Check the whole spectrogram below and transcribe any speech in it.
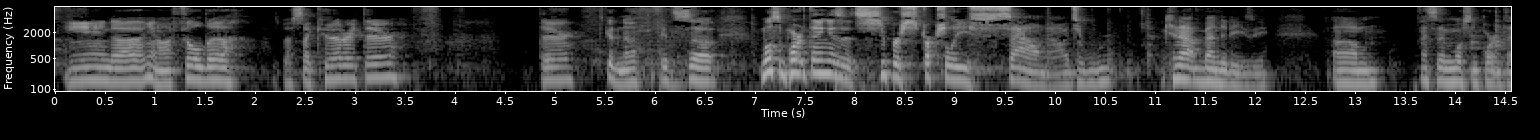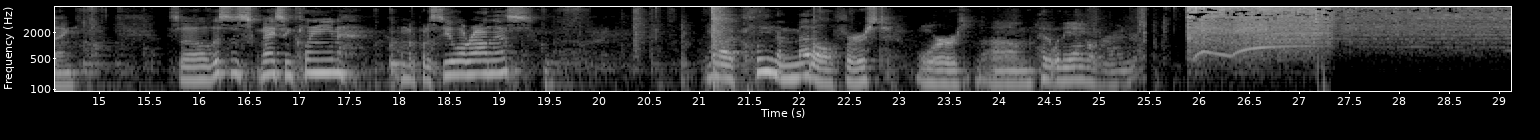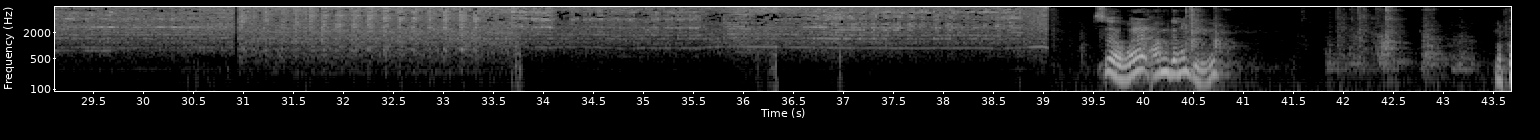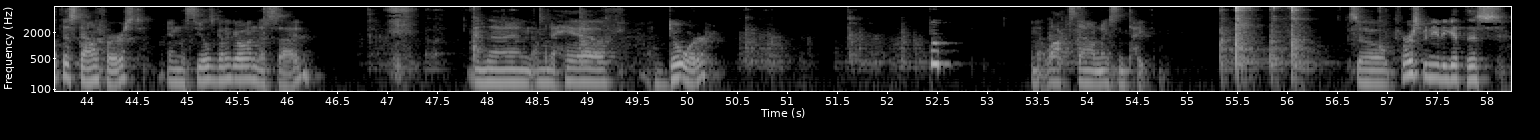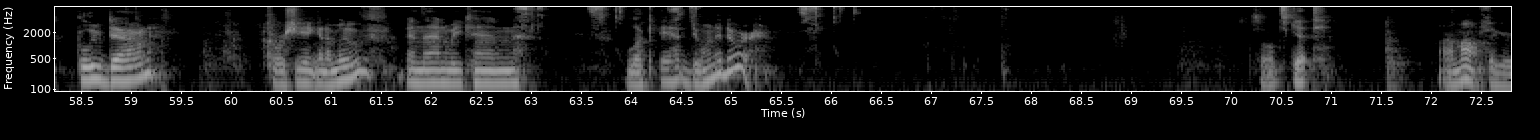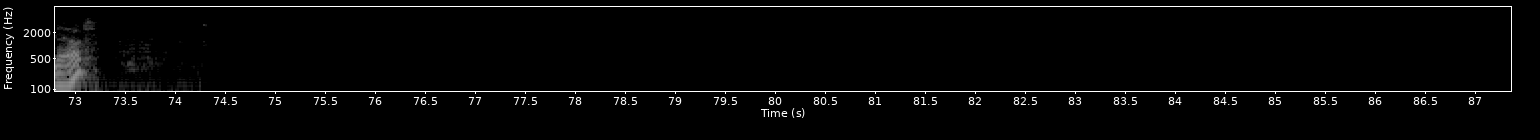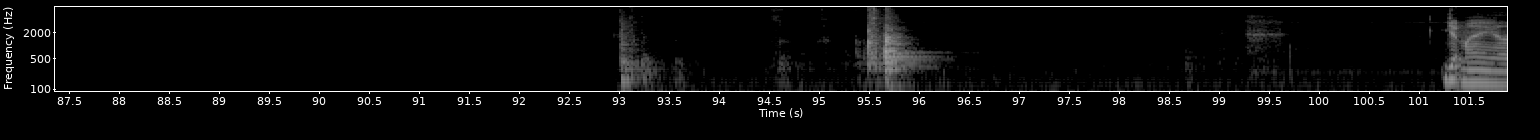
And, uh, you know, I filled uh, as best I could right there. There. It's good enough. It's, uh, most important thing is it's super structurally sound now. It's cannot bend it easy. Um, that's the most important thing. So this is nice and clean. I'm gonna put a seal around this. I'm gonna clean the metal first or um, hit it with the angle grinder. So what I'm gonna do, I'm gonna put this down first, and the seal's gonna go on this side. And then I'm gonna have a door and it locks down nice and tight. So first we need to get this glued down Of course, she ain't gonna move and then we can look at doing a door. So let's get our mount figured out.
